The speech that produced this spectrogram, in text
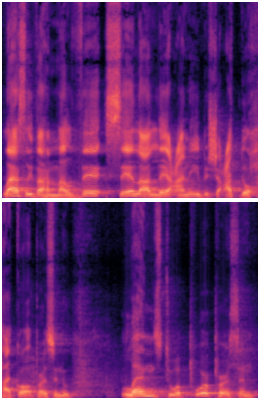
Lastly, a person who lends to a poor person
